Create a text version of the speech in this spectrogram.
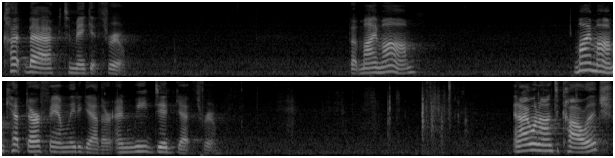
cut back to make it through. But my mom, my mom kept our family together, and we did get through. And I went on to college,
